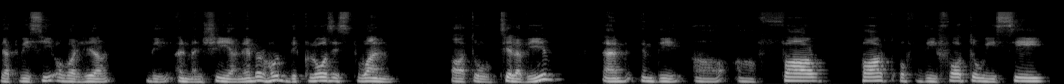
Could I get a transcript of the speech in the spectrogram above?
that we see over here, the Al-Manshia neighborhood, the closest one uh, to Tel Aviv. And in the uh, uh, far part of the photo, we see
